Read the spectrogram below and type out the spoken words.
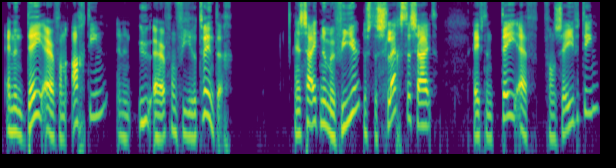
en een DR van 18 en een UR van 24. En site nummer 4, dus de slechtste site, heeft een TF van 17,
